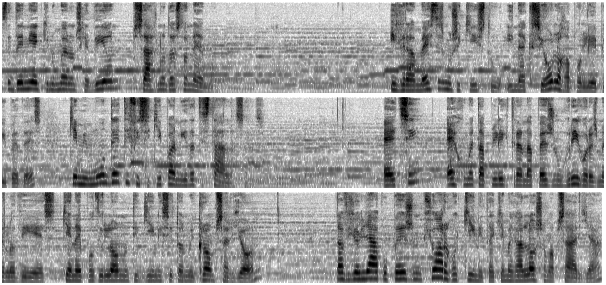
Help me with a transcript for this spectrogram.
στην ταινία κινουμένων σχεδίων «Ψάχνοντας τον έμο». Οι γραμμές της μουσικής του είναι αξιόλογα πολυεπίπεδες και μιμούνται τη φυσική πανίδα της θάλασσας. Έτσι, έχουμε τα πλήκτρα να παίζουν γρήγορες μελωδίες και να υποδηλώνουν την κίνηση των μικρών ψαριών, τα βιολιά που παίζουν πιο αργοκίνητα και μεγαλόσωμα ψάρια,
